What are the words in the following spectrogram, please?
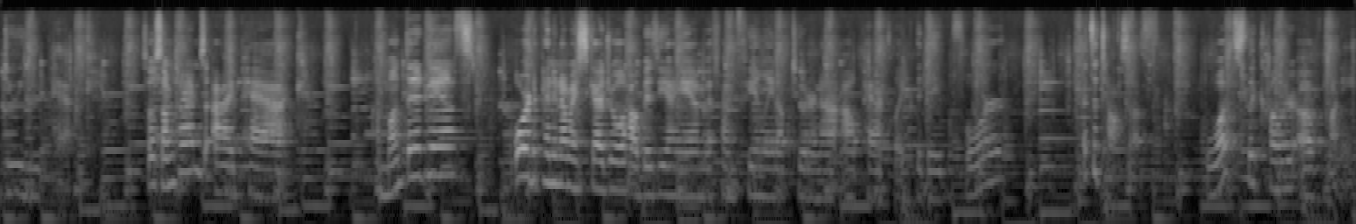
do you pack? So sometimes I pack a month in advance, or depending on my schedule, how busy I am, if I'm feeling up to it or not, I'll pack like the day before. It's a toss up. What's the color of money?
